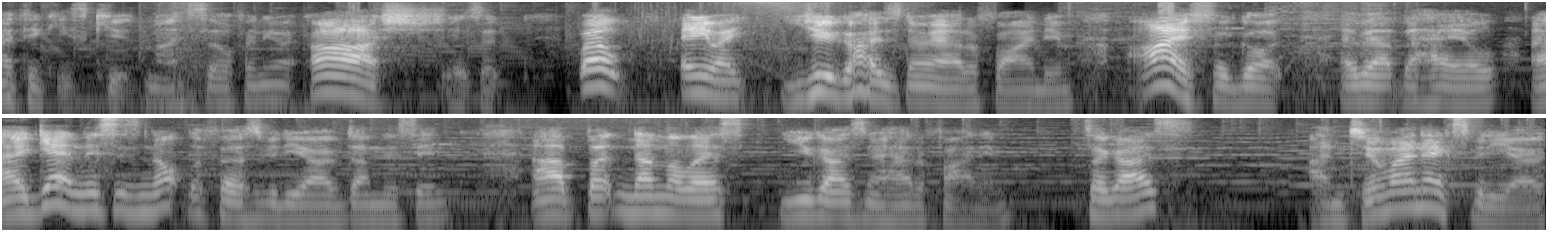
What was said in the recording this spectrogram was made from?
I think he's cute myself anyway. Ah, oh, is it? Well, anyway, you guys know how to find him. I forgot about the hail. Uh, again, this is not the first video I've done this in. Uh, but nonetheless, you guys know how to find him. So guys, until my next video,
